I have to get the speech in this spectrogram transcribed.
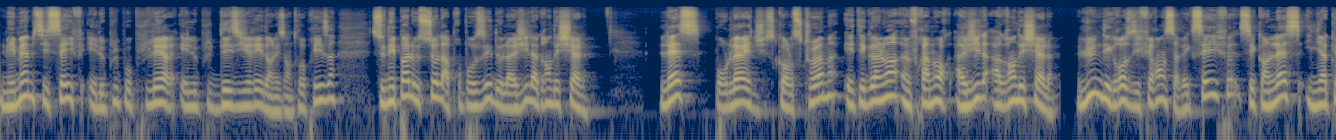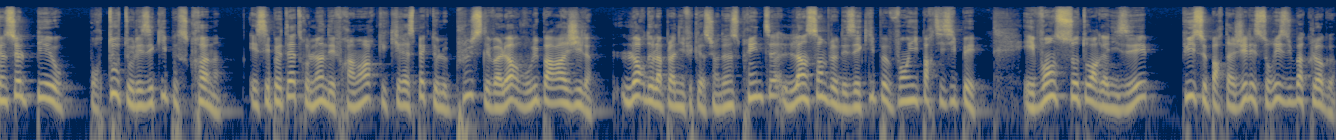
Mais même si Safe est le plus populaire et le plus désiré dans les entreprises, ce n'est pas le seul à proposer de l'agile à grande échelle. Less, pour Large Scale Scrum, est également un framework agile à grande échelle. L'une des grosses différences avec Safe, c'est qu'en Less, il n'y a qu'un seul PO pour toutes les équipes Scrum. Et c'est peut-être l'un des frameworks qui respecte le plus les valeurs voulues par Agile lors de la planification d'un sprint, l'ensemble des équipes vont y participer et vont s'auto-organiser, puis se partager les stories du backlog.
